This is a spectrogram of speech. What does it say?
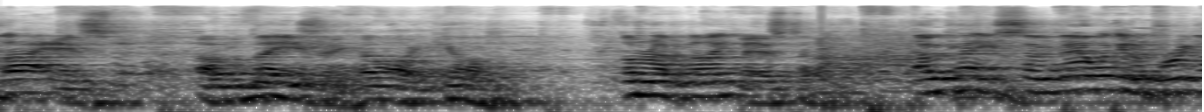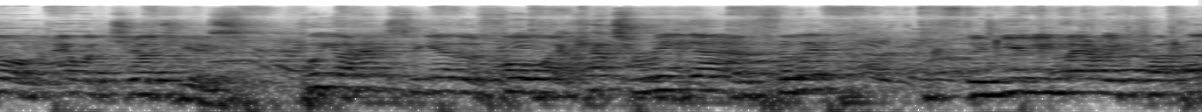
that is Amazing, oh my god. I'm gonna have nightmares tonight. Okay, so now we're gonna bring on our judges. Put your hands together for Katerina and Philip, the newly married couple.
